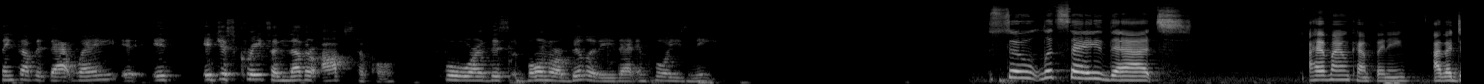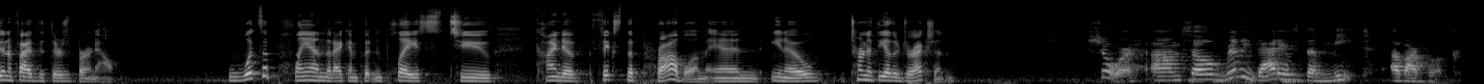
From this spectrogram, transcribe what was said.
think of it that way it it, it just creates another obstacle for this vulnerability that employees need so let's say that i have my own company i've identified that there's burnout what's a plan that I can put in place to kind of fix the problem and, you know, turn it the other direction? Sure. Um, so, really, that is the meat of our book,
